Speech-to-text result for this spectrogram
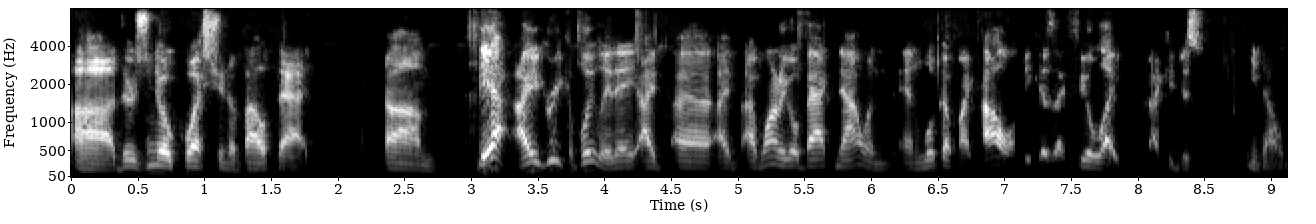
Uh, there's no question about that. Um, Yeah, I agree completely. They, I, uh, I, I want to go back now and, and look up my column because I feel like I could just, you know,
